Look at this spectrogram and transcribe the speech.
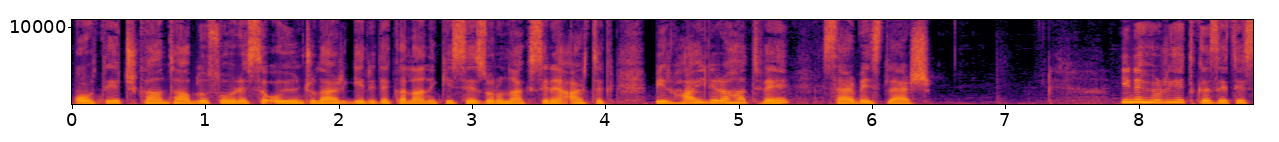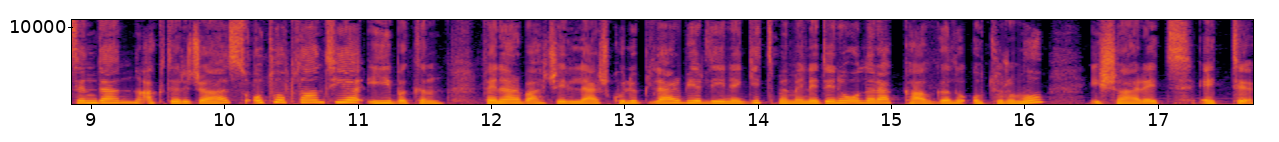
Ortaya çıkan tablo sonrası oyuncular geride kalan iki sezonun aksine artık bir hayli rahat ve serbestler. Yine Hürriyet gazetesinden aktaracağız. O toplantıya iyi bakın. Fenerbahçeliler Kulüpler Birliği'ne gitmeme nedeni olarak kavgalı oturumu işaret etti.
